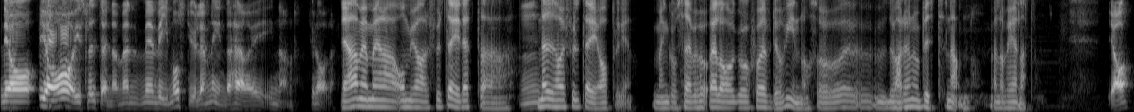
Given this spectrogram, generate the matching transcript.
Ja, ja i slutändan men, men vi måste ju lämna in det här innan finalen. Ja men jag menar om jag hade fyllt i detta, mm. nu har jag fyllt i Apelgren. Men går, Sävehof, eller går Skövde och vinner så eh, då hade jag nog bytt namn eller velat. Ja,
